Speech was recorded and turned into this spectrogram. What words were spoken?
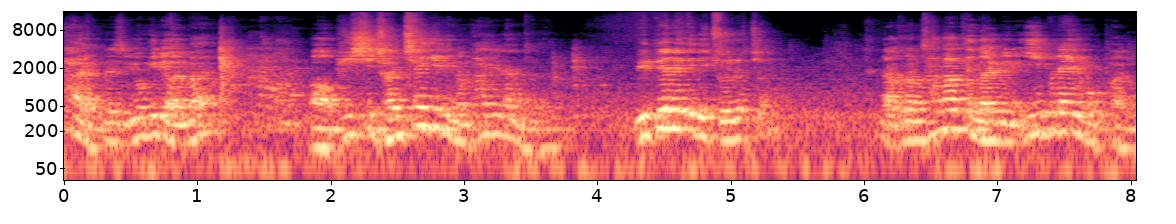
8 그래서 요 길이 얼마야? 어, BC 전체 길이는 8이라는 거예요 밑변의 길이 주어졌죠? 자 그럼 삼각형 넓이는 2분의 1 곱하기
